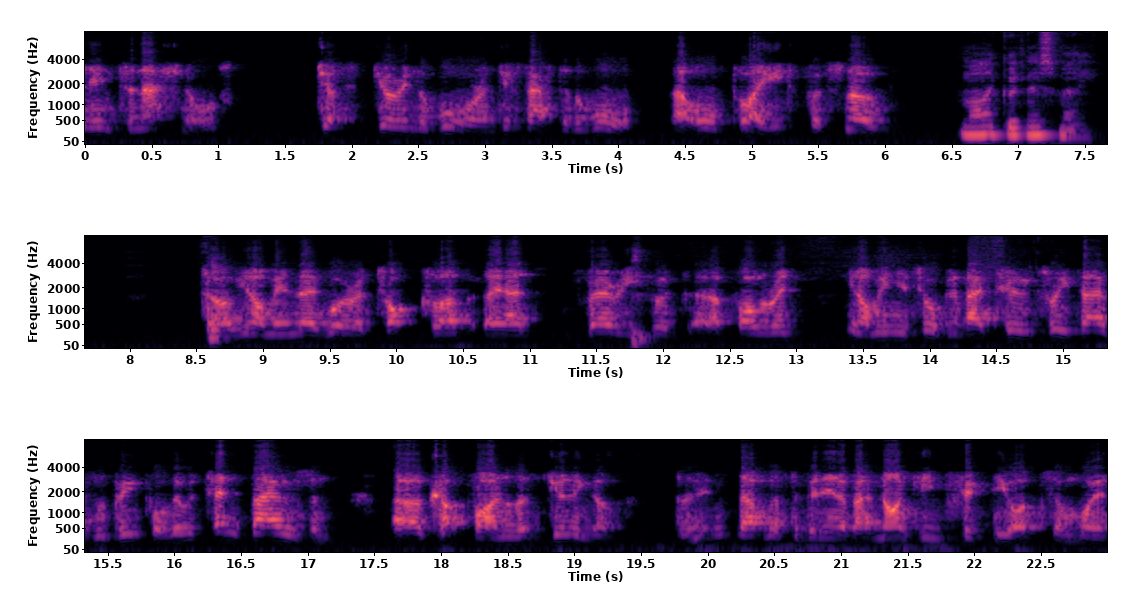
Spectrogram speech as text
internationals just during the war and just after the war that all played for Snowdown. My goodness me. So, you know, I mean, they were a top club. They had very good uh, following. You know, I mean, you're talking about two, 3,000 people. There was 10,000 uh, cup final at Gillingham. And it, that must have been in about 1950 odd somewhere.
